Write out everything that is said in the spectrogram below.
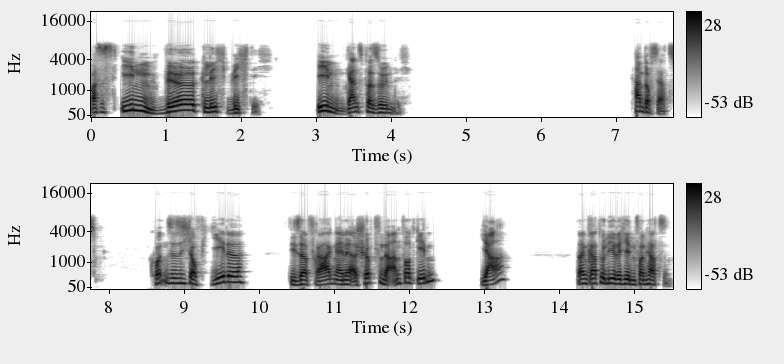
Was ist Ihnen wirklich wichtig? Ihnen ganz persönlich. Hand aufs Herz. Konnten Sie sich auf jede dieser Fragen eine erschöpfende Antwort geben? Ja? Dann gratuliere ich Ihnen von Herzen.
